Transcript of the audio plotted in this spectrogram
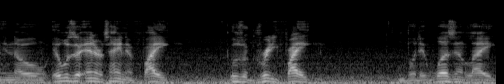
You know, it was an entertaining fight. It was a gritty fight, but it wasn't like,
